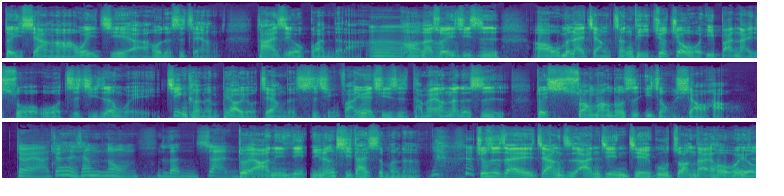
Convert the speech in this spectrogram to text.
对象啊、未接啊，或者是怎样，它还是有关的啦。嗯，好，那所以其实啊，我们来讲整体，就就我一般来说，我自己认为尽可能不要有这样的事情发生，因为其实坦白讲，那个是对双方都是一种消耗。对啊，就很像那种冷战。对啊，你你你能期待什么呢？就是在这样子安静解雇状态后会有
